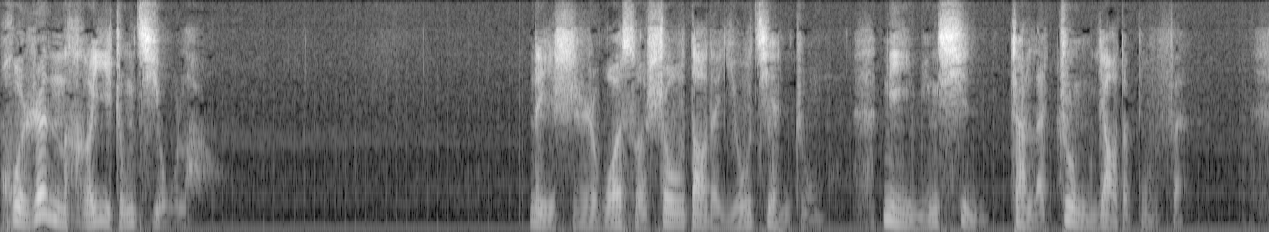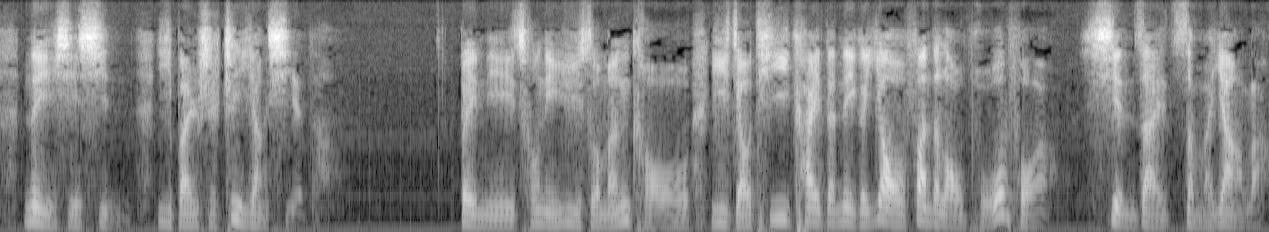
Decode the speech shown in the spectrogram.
或任何一种酒了。那时我所收到的邮件中，匿名信占了重要的部分。那些信一般是这样写的。被你从你寓所门口一脚踢开的那个要饭的老婆婆，现在怎么样了？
